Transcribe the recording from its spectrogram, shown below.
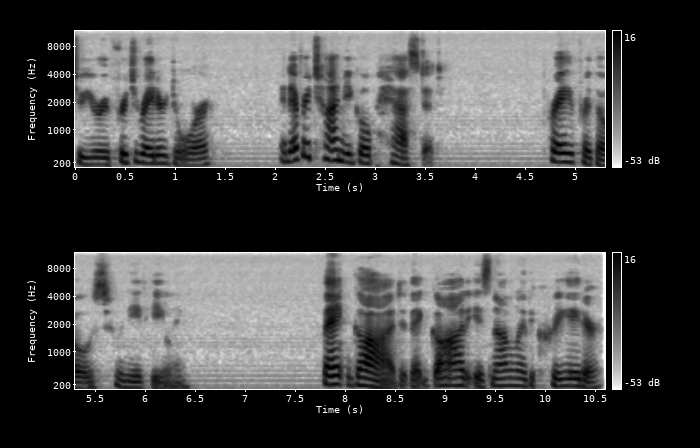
to your refrigerator door, and every time you go past it, pray for those who need healing. Thank God that God is not only the creator,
